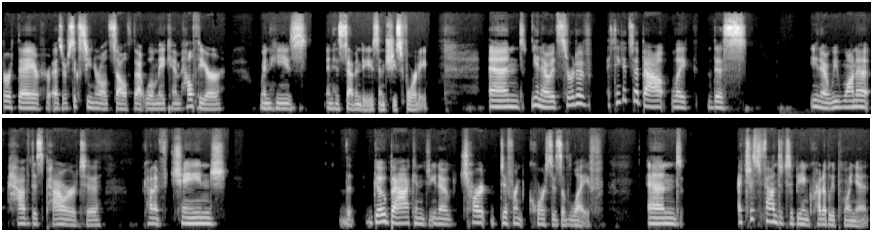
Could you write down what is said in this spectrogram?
birthday or her, as her 16 year old self that will make him healthier when he's in his 70s and she's 40? And, you know, it's sort of, I think it's about like this you know, we want to have this power to kind of change the go back and you know chart different courses of life. And i just found it to be incredibly poignant.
